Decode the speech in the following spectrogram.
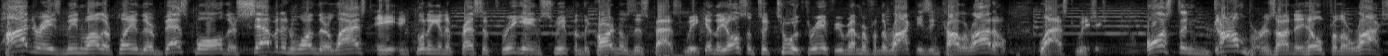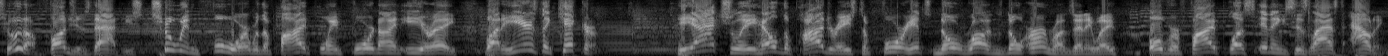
Padres, meanwhile, they're playing their best ball. They're seven and one their last eight, including an impressive three-game sweep of the Cardinals this past weekend. They also took two or three, if you remember, from the Rockies in Colorado last week. Austin Gomber's on the hill for the Rocks. Who the fudge is that? He's two and four with a 5.49 ERA. But here's the kicker. He actually held the Padres to four hits, no runs, no earned runs anyway, over five plus innings his last outing.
